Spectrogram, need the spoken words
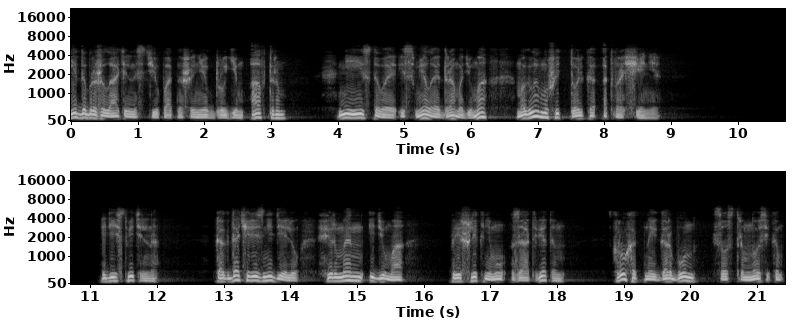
ни доброжелательностью по отношению к другим авторам, неистовая и смелая драма Дюма могла внушить только отвращение. И действительно, когда через неделю Фермен и Дюма пришли к нему за ответом, крохотный горбун с острым носиком,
